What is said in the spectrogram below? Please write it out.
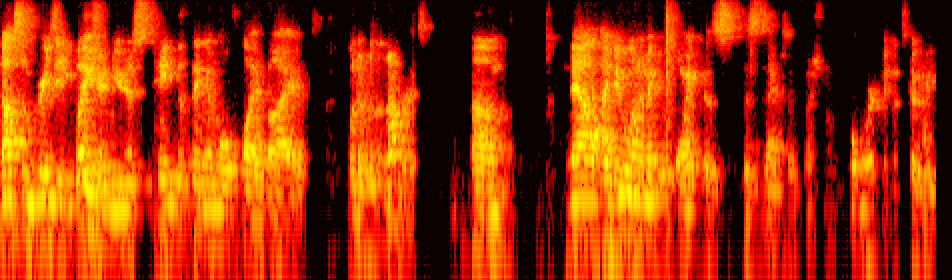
not some crazy equation. You just take the thing and multiply by whatever the number is. Um, now, I do want to make the point because this is actually a question of homework and it's going to be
